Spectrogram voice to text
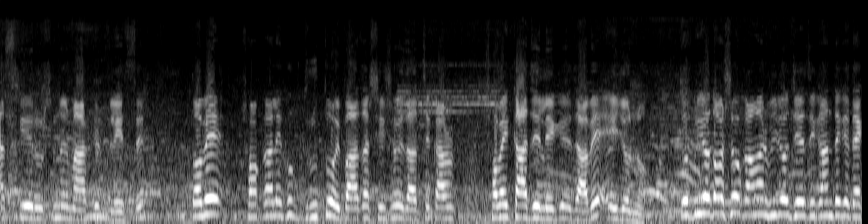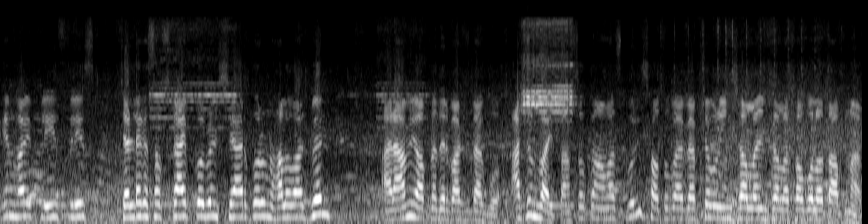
আজকে রসুনের মার্কেট প্লেসে তবে সকালে খুব দ্রুতই বাজার শেষ হয়ে যাচ্ছে, কারণ সবাই কাজে লেগে যাবে এই জন্য। তো প্রিয় দর্শক, আমার ভিডিও যে যেখান থেকে দেখেন ভাই প্লিজ প্লিজ চ্যানেলটাকে সাবস্ক্রাইব করবেন শেয়ার করুন, ভালোবাসবেন। আর আমি আপনাদের পাশে থাকব। আসুন ভাই, পাঁচ সপ্তাহ নামাজ পড়ি শতভাবে ব্যবসা করি ইনশাল্লাহ ইনশাল্লাহ সফলতা আপনার।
